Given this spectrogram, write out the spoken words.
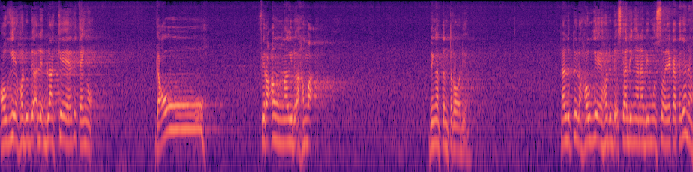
Orang yang duduk alik belakang tu tengok. Jauh Firaun mari duk hamba dengan tentera dia. Lalu itulah orang yang duduk sekali dengan Nabi Musa yang kata kena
